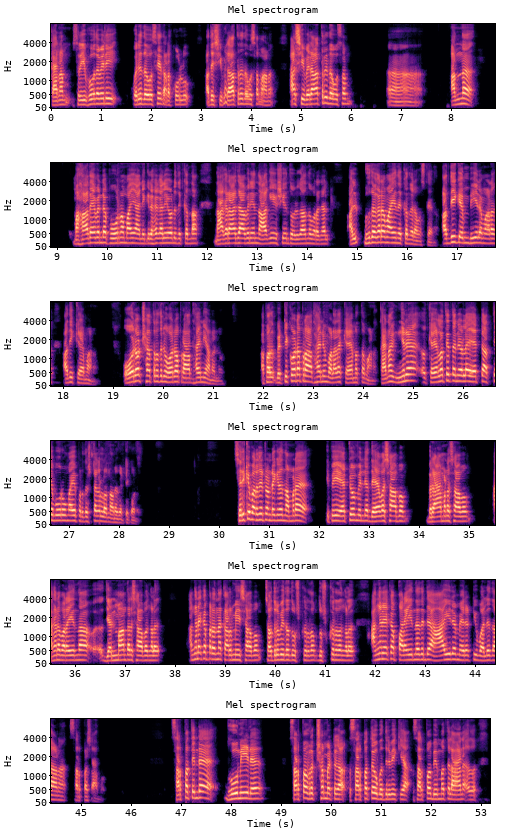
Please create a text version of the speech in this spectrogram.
കാരണം ശ്രീഭൂതബലി ഒരു ദിവസമേ നടക്കുള്ളൂ. അത് ശിവരാത്രി ദിവസമാണ്. ആ ശിവരാത്രി ദിവസം അന്ന് മഹാദേവന്റെ പൂർണമായ അനുഗ്രഹകലയോട് നിൽക്കുന്ന നാഗരാജാവിനെയും നാഗേഷിയും തൊഴുക എന്ന് പറഞ്ഞാൽ അത്ഭുതകരമായി നിൽക്കുന്ന ഒരു അവസ്ഥയാണ് അതിഗംഭീരമാണ് അതികേമാണ് ഓരോ ക്ഷേത്രത്തിനും ഓരോ പ്രാധാന്യമാണല്ലോ അപ്പൊ വെട്ടിക്കോടെ പ്രാധാന്യം വളരെ കേമത്തമാണ് കാരണം ഇങ്ങനെ കേരളത്തിൽ തന്നെയുള്ള ഏറ്റവും അത്യപൂർവമായ പ്രതിഷ്ഠകളിലൊന്നാണ് വെട്ടിക്കോട്. ശരിക്കും പറഞ്ഞിട്ടുണ്ടെങ്കിൽ നമ്മുടെ ഇപ്പൊ ഏറ്റവും വലിയ ദേവശാപം ബ്രാഹ്മണ ശാപം അങ്ങനെ പറയുന്ന ജന്മാന്തര ശാപങ്ങൾ അങ്ങനെയൊക്കെ പറയുന്ന കർമ്മീശാപം ചതുർവിധ ദുഷ്കൃതം ദുഷ്കൃതങ്ങൾ അങ്ങനെയൊക്കെ പറയുന്നതിന്റെ ആയിരം ഇരട്ടി വലുതാണ് സർപ്പശാപം. സർപ്പത്തിന്റെ ഭൂമിയിൽ സർപ്പവൃക്ഷം വെട്ടുക സർപ്പത്തെ ഉപദ്രവിക്കുക സർപ്പബിംബത്തിൽ ആന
